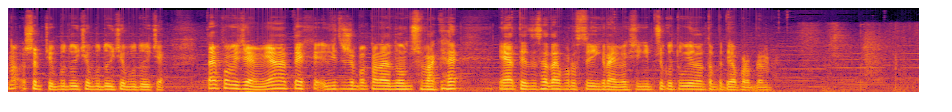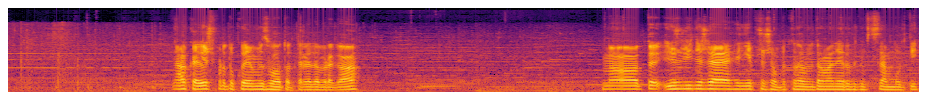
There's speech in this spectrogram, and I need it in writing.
No, szybciej, budujcie, budujcie, budujcie. Tak powiedziałem, ja na tych, widzę, że bot ma nadną przewagę. Ja na tych zasadach po prostu nie grałem. Jak się nie przygotuję, no to będzie miał problem. Okej, już produkujemy złoto, tyle dobrego. No, to już widzę, że nie przyszło, bo to w normalnej rozgrywce na multi.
